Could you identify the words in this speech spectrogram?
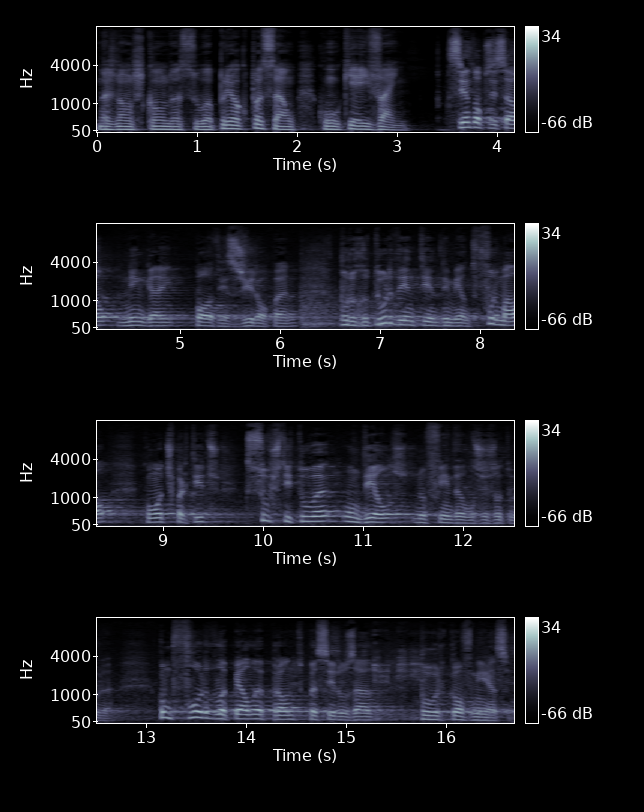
mas não esconde a sua preocupação com o que aí vem. Sendo oposição, ninguém pode exigir ao PAN, por ruptura de entendimento formal com outros partidos, que substitua um deles no fim da legislatura, como flor de lapela pronto para ser usado por conveniência.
